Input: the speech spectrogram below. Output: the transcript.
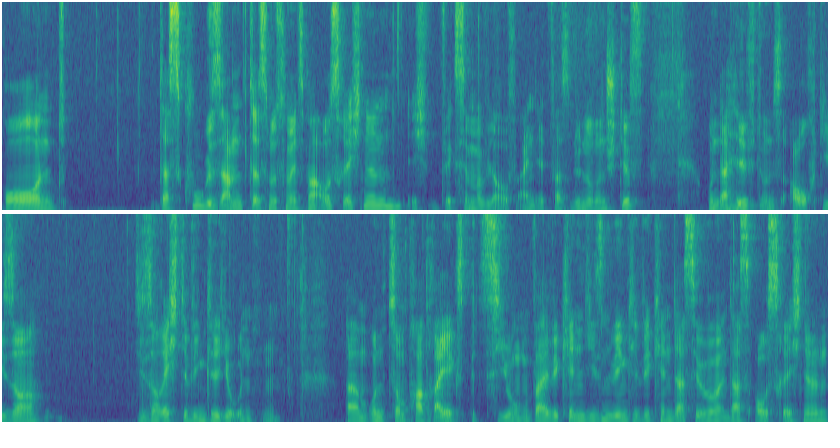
Und das Q-Gesamt, das müssen wir jetzt mal ausrechnen. Ich wechsle mal wieder auf einen etwas dünneren Stift. Und da hilft uns auch dieser, dieser rechte Winkel hier unten. Ähm, und so ein paar Dreiecksbeziehungen, weil wir kennen diesen Winkel, wir kennen das hier, wir wollen das ausrechnen.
